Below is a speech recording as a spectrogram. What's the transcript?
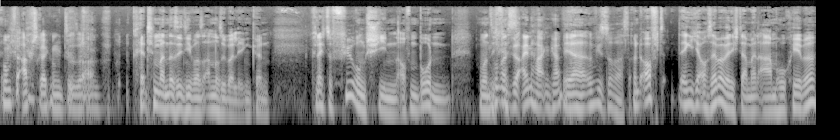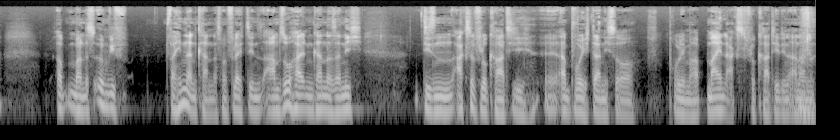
um für Abschreckung zu sorgen. Hätte man da sich nicht was anderes überlegen können. Vielleicht so Führungsschienen auf dem Boden, wo man Wo sich man fest- so einhaken kann. Ja, irgendwie sowas. Und oft denke ich auch selber, wenn ich da meinen Arm hochhebe, ob man das irgendwie verhindern kann, dass man vielleicht den Arm so halten kann, dass er nicht diesen Achselflokati, äh, obwohl ich da nicht so Probleme habe, meinen Achselflokati den anderen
